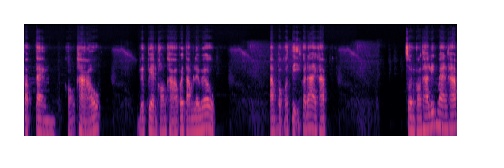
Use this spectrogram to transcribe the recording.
ปรับแต่งของขาว หรือเปลี่ยนของขาวไปตามเลเวลตามปกติก็ได้ครับ ส่วนของทาริสแมนครับ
